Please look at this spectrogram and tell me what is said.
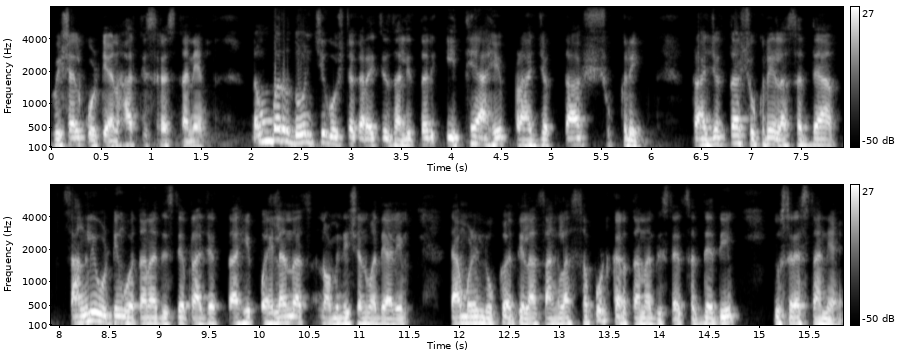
विशाल कोटियान हा तिसऱ्या स्थानी आहे. नंबर दोनची गोष्ट करायची झाली तर इथे आहे प्राजक्ता शुक्रे. प्राजक्ता शुक्रेला सध्या चांगली वोटिंग होताना दिसते. प्राजक्ता ही पहिल्यांदाच नॉमिनेशनमध्ये आली. त्यामुळे लोक तिला चांगला सपोर्ट करताना दिसत आहेत सध्या ती दुसऱ्या स्थानी आहे.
